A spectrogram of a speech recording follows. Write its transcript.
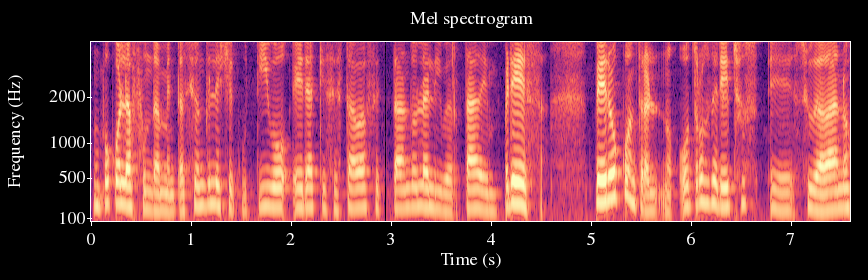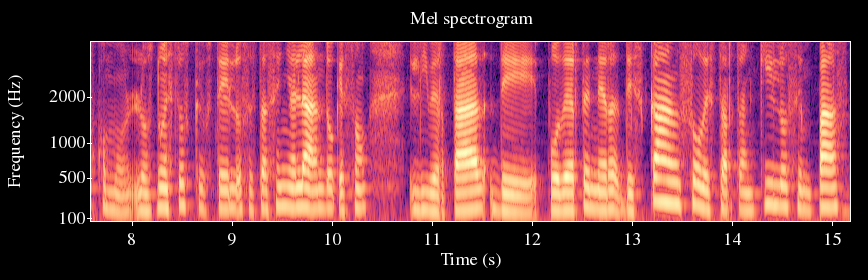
un poco la fundamentación del Ejecutivo era que se estaba afectando la libertad de empresa, pero contra otros derechos eh, ciudadanos como los nuestros que usted los está señalando, que son libertad de poder tener descanso, de estar tranquilos, en paz,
